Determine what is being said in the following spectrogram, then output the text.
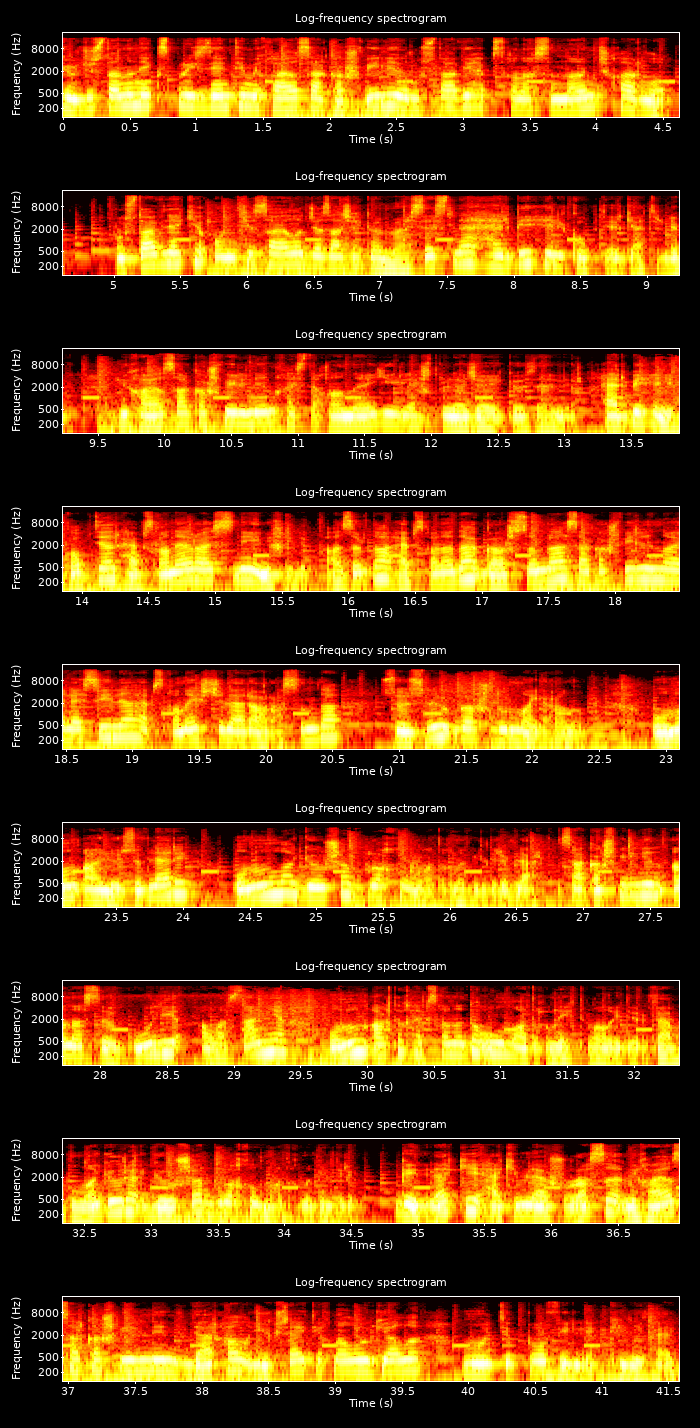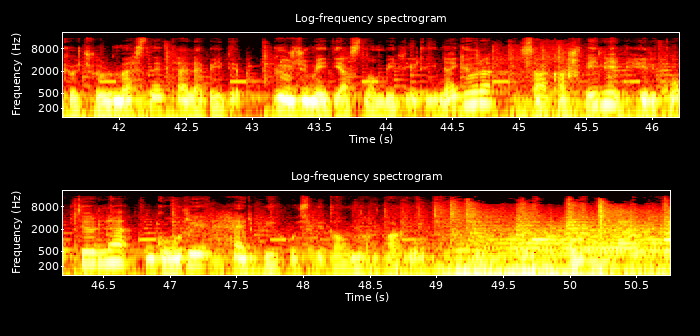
Gürcüstanın eks-prezidenti Mixail Saakashvili Rustavi həbsxanasından çıxarılıb. Rustavidəki 12 saylı cəza çəkmə müəssisəsinə hərbi helikopter gətirilib. Mixail Saakashvilinin xəstəxanaya yerləşdiriləcəyi gözlənilir. Hərbi helikopter həbsxana ərazisinə eniş edib. Hazırda həbsxanada qarşısında Saakashvilinin ailəsi ilə həbsxana işçiləri arasında sözlü qarşıdurma yaranıb. Onun ailə üzvləri onunla görüşə buraxılmadığını bildiriblər. Saakashvilinin anası Guli Alasanya onun artıq həbsxanada olmadığını ehtimal edir və buna görə görüşə buraxılmadığını bildirib. Qeyd edək ki, Həkimlər Şurası Mixail Saakashvilinin dərhal yüksək texnologiyalı multiprofilli klinikaya köçürülməsini tələb edib. Gürcü mediasının bildirdiyinə görə Saakashvili helikopterlə Qori hərbi hospitalına aparılıb.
